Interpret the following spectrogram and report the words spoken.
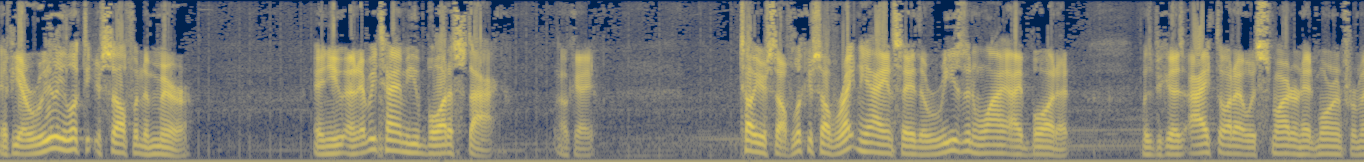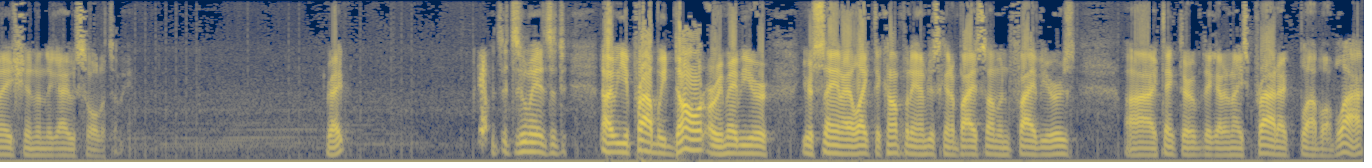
if you really looked at yourself in the mirror, and you, and every time you bought a stock, okay, tell yourself, look yourself right in the eye and say, the reason why I bought it was because I thought I was smarter and had more information than the guy who sold it to me. Right? It's, it's, it's, it's, now you probably don't, or maybe you're you're saying I like the company. I'm just going to buy some in five years. Uh, I think they're they got a nice product. Blah blah blah.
